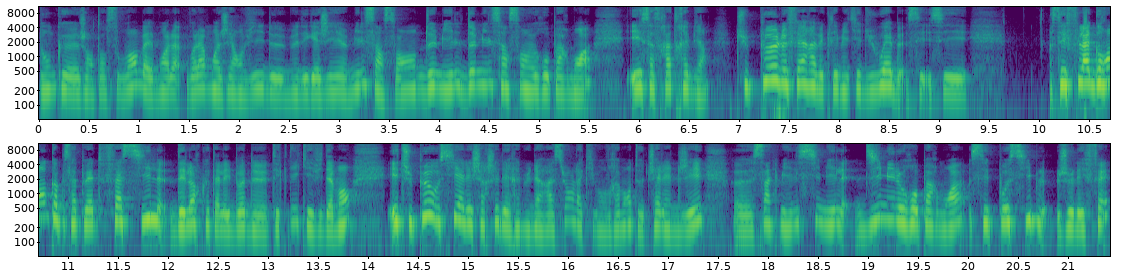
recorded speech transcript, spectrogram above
Donc euh, j'entends souvent, ben voilà, voilà moi j'ai envie de me dégager 1500, 2000, 2500 euros par mois et ça sera très bien. Tu peux le faire avec les métiers du web. C'est c'est flagrant comme ça peut être facile dès lors que tu as les bonnes techniques évidemment. Et tu peux aussi aller chercher des rémunérations là qui vont vraiment te challenger. Euh, 5 000, 6 000, 10 000 euros par mois, c'est possible, je l'ai fait.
